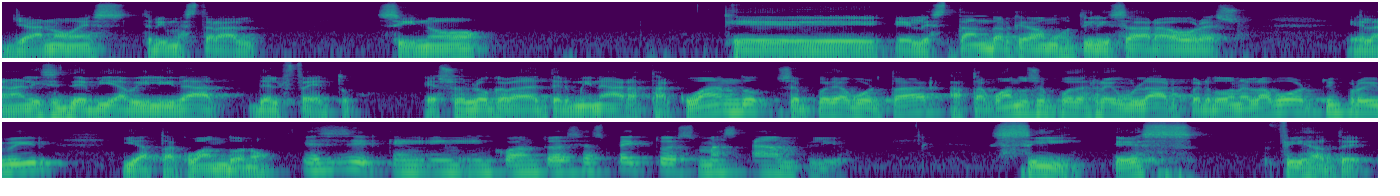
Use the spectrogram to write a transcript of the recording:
ya no es trimestral, sino que el estándar que vamos a utilizar ahora es el análisis de viabilidad del feto. Eso es lo que va a determinar hasta cuándo se puede abortar, hasta cuándo se puede regular, perdón, el aborto y prohibir, y hasta cuándo no. Es decir, que en, cuanto a ese aspecto es más amplio. Sí, es, fíjate,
